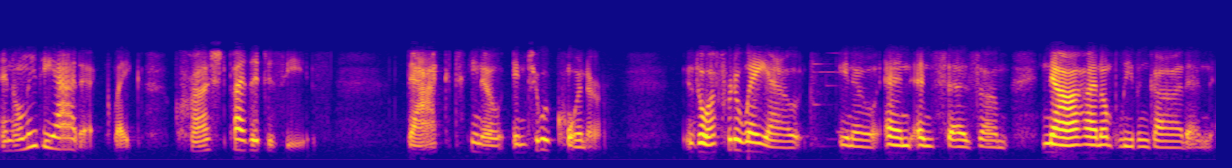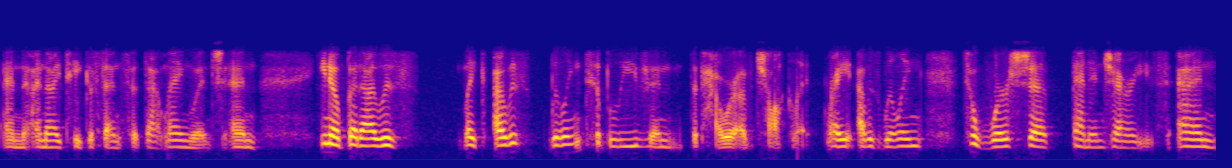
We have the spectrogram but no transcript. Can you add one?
and only the addict like crushed by the disease backed you know into a corner is offered a way out you know, and and says, um, "Nah, I don't believe in God," and and and I take offense at that language, and you know, but I was like, I was willing to believe in the power of chocolate, right? I was willing to worship Ben and Jerry's, and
